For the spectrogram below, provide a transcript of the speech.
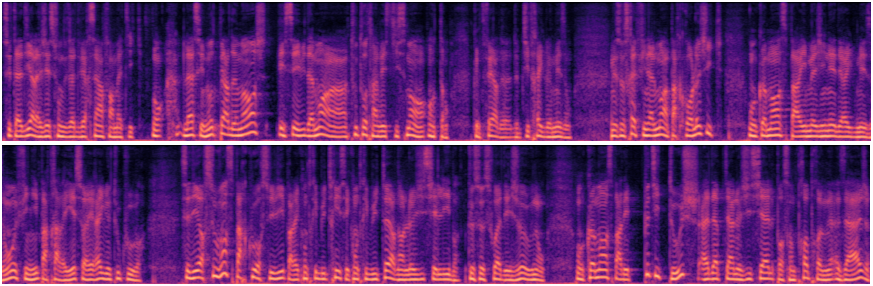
c'est-à-dire la gestion des adversaires informatiques. Bon, là c'est une autre paire de manches et c'est évidemment un tout autre investissement en, temps que de faire de petites règles maison. Mais ce serait finalement un parcours logique. On commence par imaginer des règles maison et finit par travailler sur les règles tout court. C'est d'ailleurs souvent ce parcours suivi par les contributrices et contributeurs dans le logiciel libre, que ce soit des jeux ou non. On commence par des petites touches, adapter un logiciel pour son propre usage,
